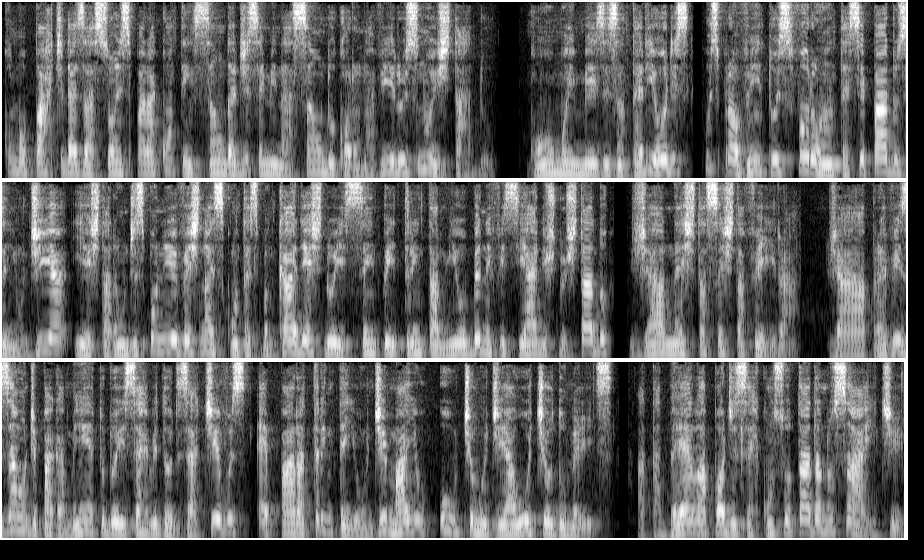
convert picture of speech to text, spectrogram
como parte das ações para a contenção da disseminação do coronavírus no estado. Como em meses anteriores, os proventos foram antecipados em um dia e estarão disponíveis nas contas bancárias dos 130 mil beneficiários do Estado já nesta sexta-feira. Já a previsão de pagamento dos servidores ativos é para 31 de maio, último dia útil do mês. A tabela pode ser consultada no site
